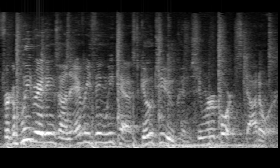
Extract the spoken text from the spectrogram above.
For complete ratings on everything we test, go to consumerreports.org.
